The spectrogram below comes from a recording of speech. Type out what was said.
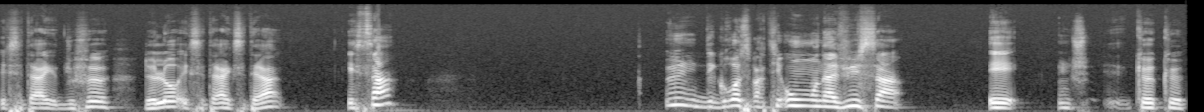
etc., du feu, de l'eau, etc., etc. Et ça, une des grosses parties où on a vu ça et que,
